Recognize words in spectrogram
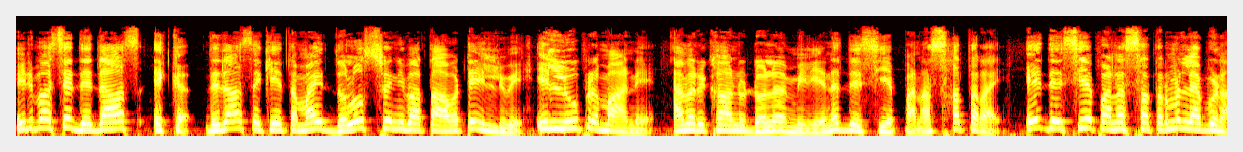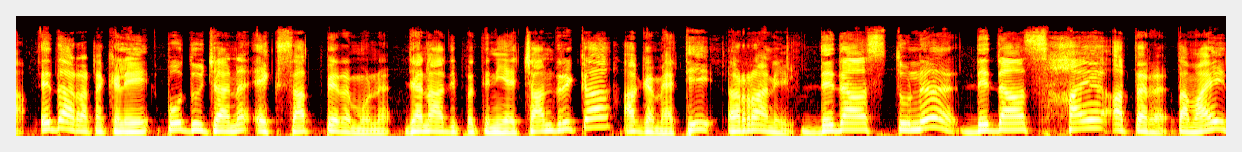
ඉට පස්සේ දෙදස් එක දෙදස් එකේ තමයි දොළොස්වනි වතාවට ඉල්ලුවේ. ඉල්ලූ ප්‍රමාණය ඇමරිකානු ඩොල මිලියන දෙසිය පනස් හතරයි. ඒ දෙසිය පනස් සතරම ලැබුණ එදා රට කළේ පොදු ජන එක්සත් පෙරමුණ ජනාධිපතිනිය චන්ද්‍රිකා අගමැති රනිල්. දෙදස් තුන දෙදස් හය අතර තමයි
